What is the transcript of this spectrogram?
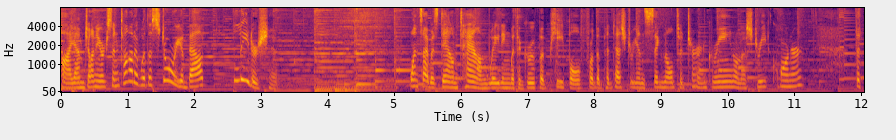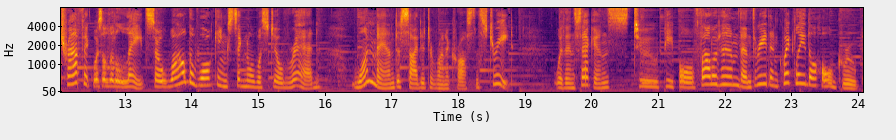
Hi, I'm Joni Eareckson Tada with a story about leadership. Once I was downtown waiting with a group of people for the pedestrian signal to turn green on a street corner. The traffic was a little late, so while the walking signal was still red, one man decided to run across the street. Within seconds, two people followed him, then three, then quickly the whole group.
